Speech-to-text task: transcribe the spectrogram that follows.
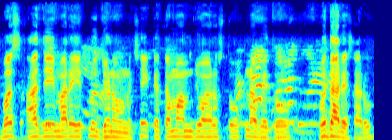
બસ આજે મારે એટલું જ જણાવવાનું છે કે તમામ જો આ રસ્તો અપનાવે તો વધારે સારું.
